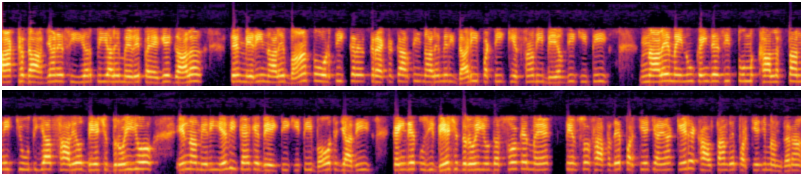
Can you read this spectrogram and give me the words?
8-10 ਜਣੇ ਸੀਆਰਪੀ ਵਾਲੇ ਮੇਰੇ ਪੈ ਗਏ ਗਲ। ਤੇ ਮੇਰੀ ਨਾਲੇ ਬਾਹ ਤੋੜਤੀ ਕਰੈਕ ਕਰਤੀ, ਨਾਲੇ ਮੇਰੀ ਦਾੜੀ ਪੱਟੀ ਕੇਸਾਂ ਦੀ ਬੇਅਬਦੀ ਕੀਤੀ। ਨਾਲੇ ਮੈਨੂੰ ਕਹਿੰਦੇ ਸੀ, ਤੁਮ ਖਾਲਸਤਾਨੀ ਚੂਤੀਆ ਸਾਲਿਓ ਦੇਸ਼ ਦਰੋਹੀ ਹੋ ਇਹਨਾਂ ਮੇਰੀ ਇਹ ਵੀ ਕਹਿ ਕੇ ਬੇਇੱਜ਼ਤੀ ਕੀਤੀ, ਬਹੁਤ ਜ਼ਿਆਦੀ। ਕਹਿੰਦੇ, ਤੁਸੀਂ ਦੇਸ਼ ਦਰੋਹੀ ਹੋ ਦੱਸੋ ਕਿ ਮੈਂ 307 ਦੇ ਪਰਚੇ 'ਚ ਆਇਆ, ਕਿਹੜੇ ਖਾਲਤਾਂ ਦੇ ਪਰਚੇ 'ਚ ਮੰਦਰ ਅੰਦਰ ਆ?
